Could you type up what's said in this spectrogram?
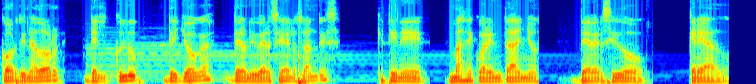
coordinador del Club de Yoga de la Universidad de los Andes, que tiene más de 40 años de haber sido creado.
